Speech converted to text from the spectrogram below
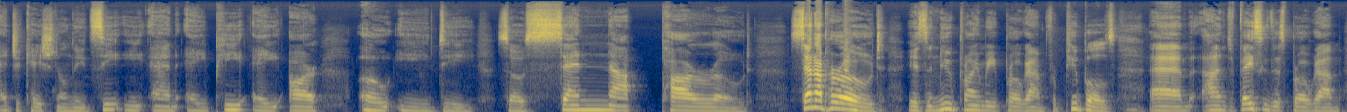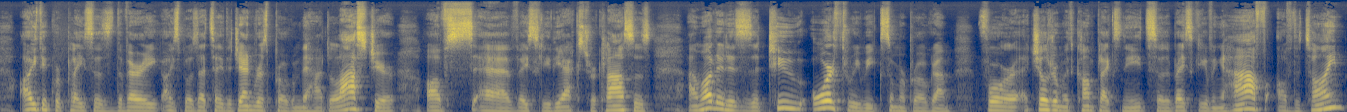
educational needs, C E N A P A R O E D. So, CENAPAROD. Cenaparode is a new primary program for pupils. Um, and basically, this program, I think, replaces the very, I suppose, let's say the generous program they had last year of uh, basically the extra classes. And what it is is a two or three week summer program for children with complex needs. So they're basically giving half of the time.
